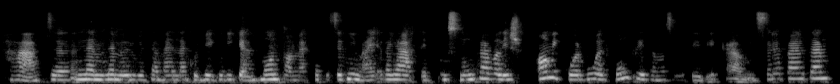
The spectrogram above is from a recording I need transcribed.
hát nem, nem örültem ennek, hogy végül igen, mondtam meg, hát azért nyilván járt egy plusz munkával, és amikor volt konkrétan az OTDK, amin szerepeltem,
